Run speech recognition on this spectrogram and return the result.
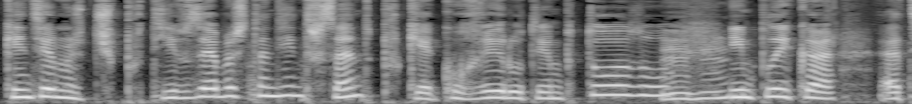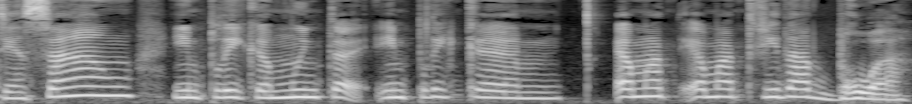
que, em termos desportivos, é bastante interessante, porque é correr o tempo todo, implica atenção, implica muita. implica. É uma, é uma atividade boa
